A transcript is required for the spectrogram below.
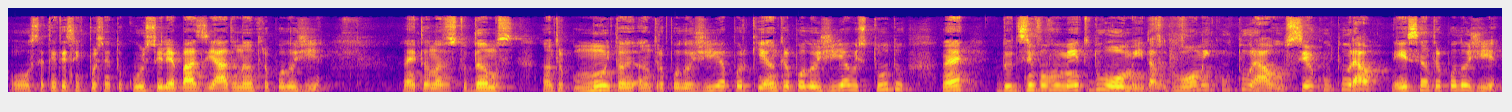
ou 75% do curso, ele é baseado na antropologia. Né? Então nós estudamos muito antropologia porque antropologia é o estudo né, do desenvolvimento do homem, do homem cultural, o ser cultural. Essa é a antropologia.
